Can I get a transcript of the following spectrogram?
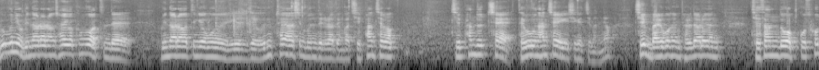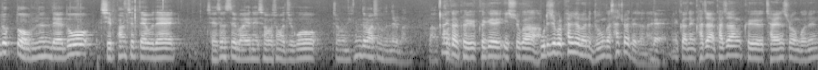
이 부분이 우리나라랑 차이가 큰 것 같은데 우리나라 같은 경우 이제 은퇴하신 분들이라든가 집 한 채, 집 한두 채, 대부분 한 채이시겠지만요. 집 말고는 별다른 재산도 없고 소득도 없는데도 집 한 채 때문에 재산세 마이너스 하셔가지고 좀 힘들어하신 분들 많, 많거든요. 그러니까 그, 그게 이슈가 우리 집을 팔려면 누군가 사줘야 되잖아요. 네. 그러니까는 가장 가장 그 자연스러운 거는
